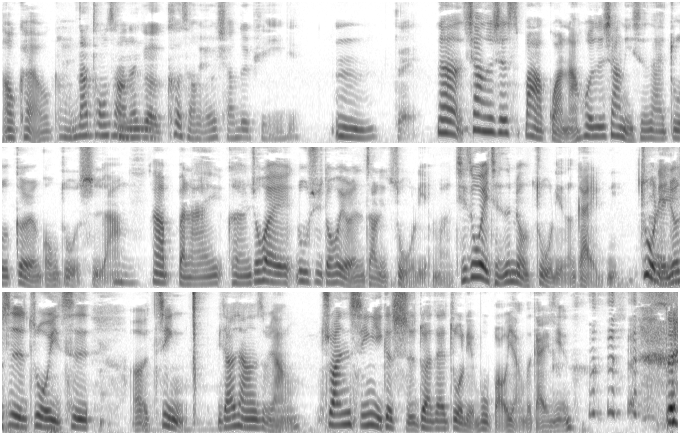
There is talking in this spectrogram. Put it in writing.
OK OK，嗯，那通常那个课程也会相对便宜一点。嗯，对。那像这些 SPA 馆啊，或者是像你现在做的个人工作室啊，嗯、那本来可能就会陆续都会有人找你做脸嘛。其实我以前是没有做脸的概念，做脸就是做一次呃进比较像是怎么样，专心一个时段在做脸部保养的概念。对，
